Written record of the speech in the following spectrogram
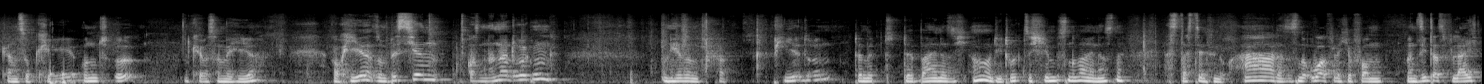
Ganz okay. Und äh, Okay, was haben wir hier? Auch hier so ein bisschen auseinanderdrücken. Und hier so ein Papier drin, damit der Beine sich... Oh, die drückt sich hier ein bisschen rein. Das ist was ist das denn für eine... Ah, das ist eine Oberfläche vom... Man sieht das vielleicht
